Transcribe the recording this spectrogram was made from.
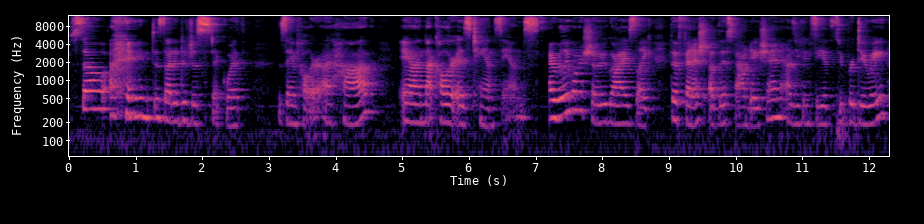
So I decided to just stick with the same color I have and that color is Tan Sands. I really want to show you guys like the finish of this foundation. As you can see, it's super dewy,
